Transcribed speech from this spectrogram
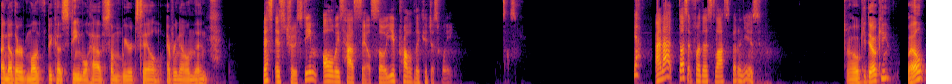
another month because Steam will have some weird sale every now and then. This is true. Steam always has sales, so you probably could just wait. That's awesome. Yeah, and that does it for this last bit of news. Okie dokie. Well,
